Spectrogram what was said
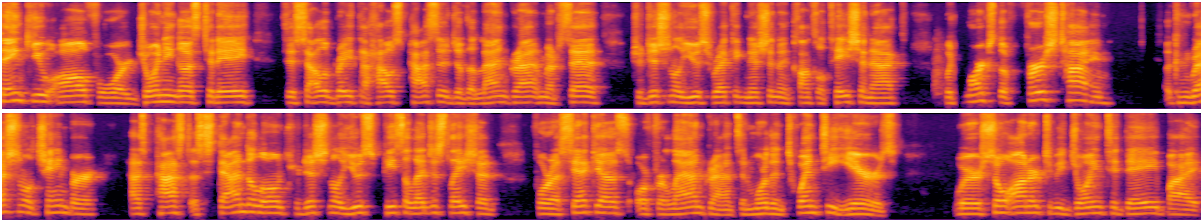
thank you all for joining us today to celebrate the House passage of the Land Grant Merced Traditional Use Recognition and Consultation Act, which marks the first time a congressional chamber has passed a standalone traditional use piece of legislation for acequias or for land grants in more than 20 years. We're so honored to be joined today by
